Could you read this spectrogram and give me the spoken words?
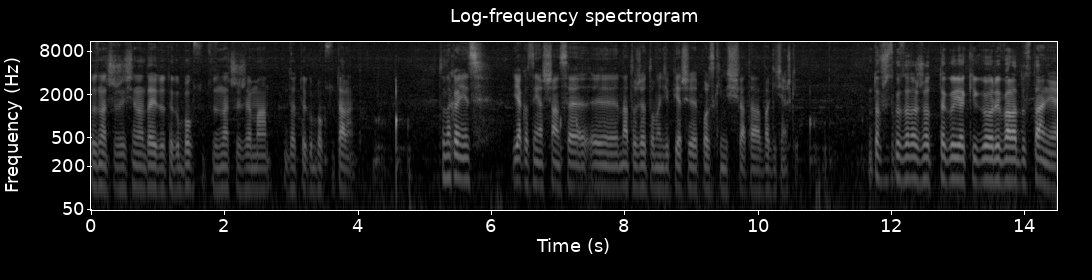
to znaczy, że się nadaje do tego boksu, to znaczy, że ma do tego boksu talent. To na koniec, jak oceniasz szansę y, na to, że to będzie pierwszy polski mistrz świata wagi ciężkiej? No to wszystko zależy od tego, jakiego rywala dostanie.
